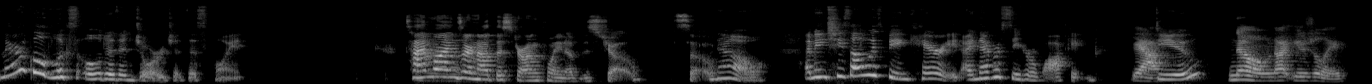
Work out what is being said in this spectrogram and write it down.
Marigold looks older than George at this point. Timelines are not the strong point of this show. So No, I mean she's always being carried. I never see her walking. Yeah. Do you? No, not usually.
